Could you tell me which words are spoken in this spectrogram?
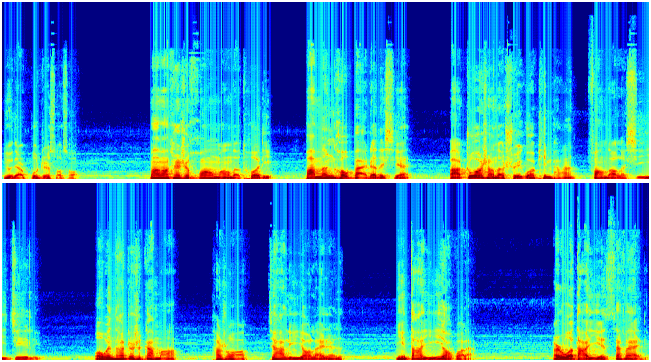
有点不知所措。妈妈开始慌忙的拖地，把门口摆着的鞋，把桌上的水果拼盘放到了洗衣机里。我问他这是干嘛，他说家里要来人，你大姨要过来，而我大姨在外地，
